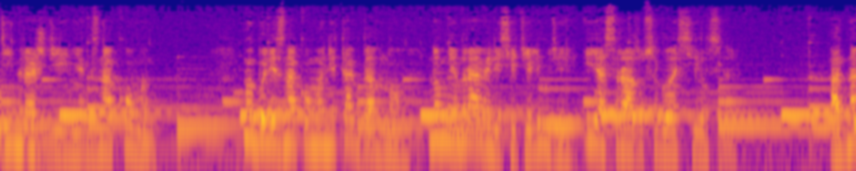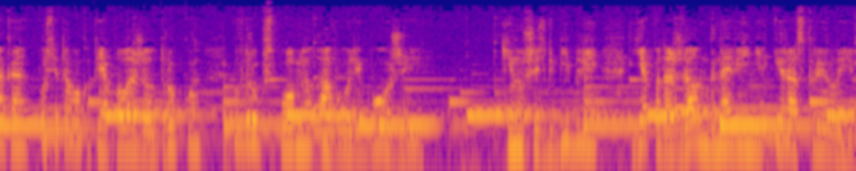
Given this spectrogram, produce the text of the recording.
день рождения к знакомым – мы были знакомы не так давно, но мне нравились эти люди, и я сразу согласился. Однако, после того, как я положил трубку, вдруг вспомнил о воле Божией. Кинувшись к Библии, я подождал мгновение и раскрыл ее.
